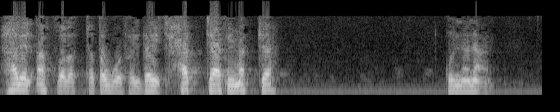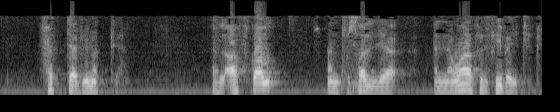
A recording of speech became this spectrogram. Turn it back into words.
هل الأفضل التطوع في البيت حتى في مكة؟ قلنا نعم حتى في مكة. الأفضل أن تصلي النوافل في بيتك.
